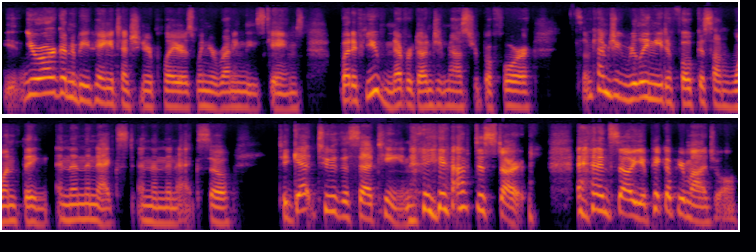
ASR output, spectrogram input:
you are going to be paying attention to your players when you're running these games. But if you've never dungeon mastered before, sometimes you really need to focus on one thing and then the next and then the next. So to get to the satine, you have to start. And so you pick up your module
